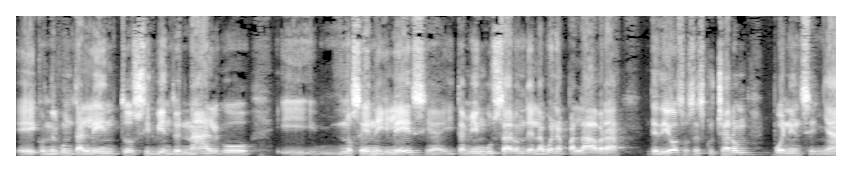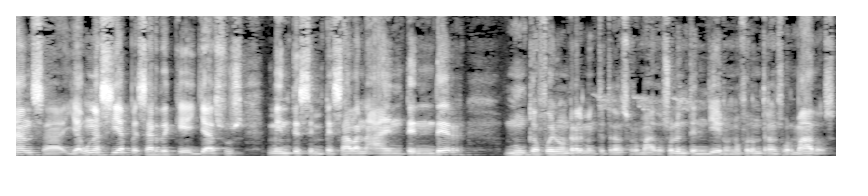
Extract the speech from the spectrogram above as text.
eh, con algún talento, sirviendo en algo, y, no sé, en la iglesia, y también gustaron de la buena palabra de Dios, o sea, escucharon buena enseñanza, y aún así, a pesar de que ya sus mentes empezaban a entender, nunca fueron realmente transformados, solo entendieron, no fueron transformados.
